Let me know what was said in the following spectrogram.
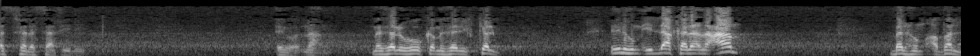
أسفل سافلين أيوة نعم. مثله كمثل الكلب. إنهم إلا كالأنعام بل هم أضل.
